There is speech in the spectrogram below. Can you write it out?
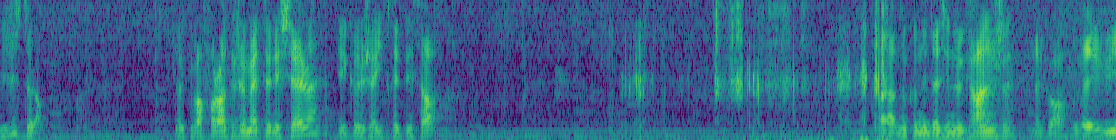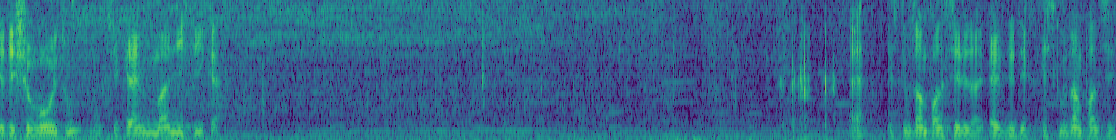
Juste là. Donc il va falloir que je mette l'échelle et que j'aille traiter ça. Voilà, donc on est dans une grange, d'accord? Vous avez vu, il y a des chevaux et tout, donc c'est quand même magnifique. Hein? Qu'est-ce que vous en pensez, les LDD Qu'est-ce que vous en pensez?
